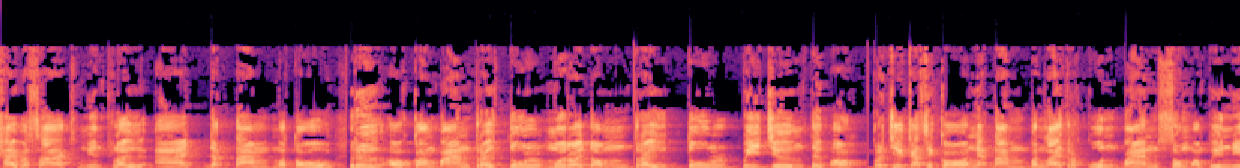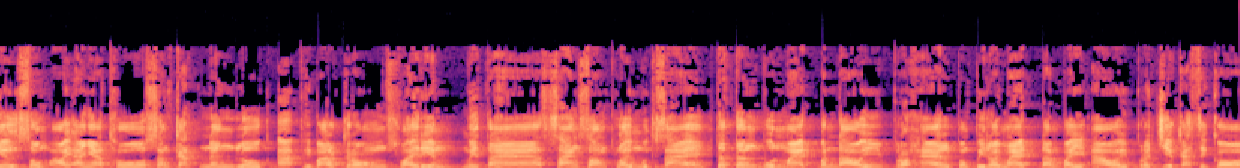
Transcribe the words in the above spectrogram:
ខែវស្សាគ្មានផ្លូវអាចដឹកតាមម៉ូតូឬអស់កង់បានត្រូវទូល100ដុំត្រូវទូល2ជើងទៅអស់ប្រជាកសិករអ្នកដាំបន្លែត្រកួនបានសុំអំពាវនាវសូមឲ្យអាជ្ញាធរសង្កាត់និងលោកអភិបាលក្រុងស្វាយរៀងមេត្តាសាងសង់ផ្លូវមួយខ្សែទទឹង4ម៉ែត្របណ្ដោយប្រហែល700ម៉ែត្រដើម្បីឲ្យប្រជាកសិករ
